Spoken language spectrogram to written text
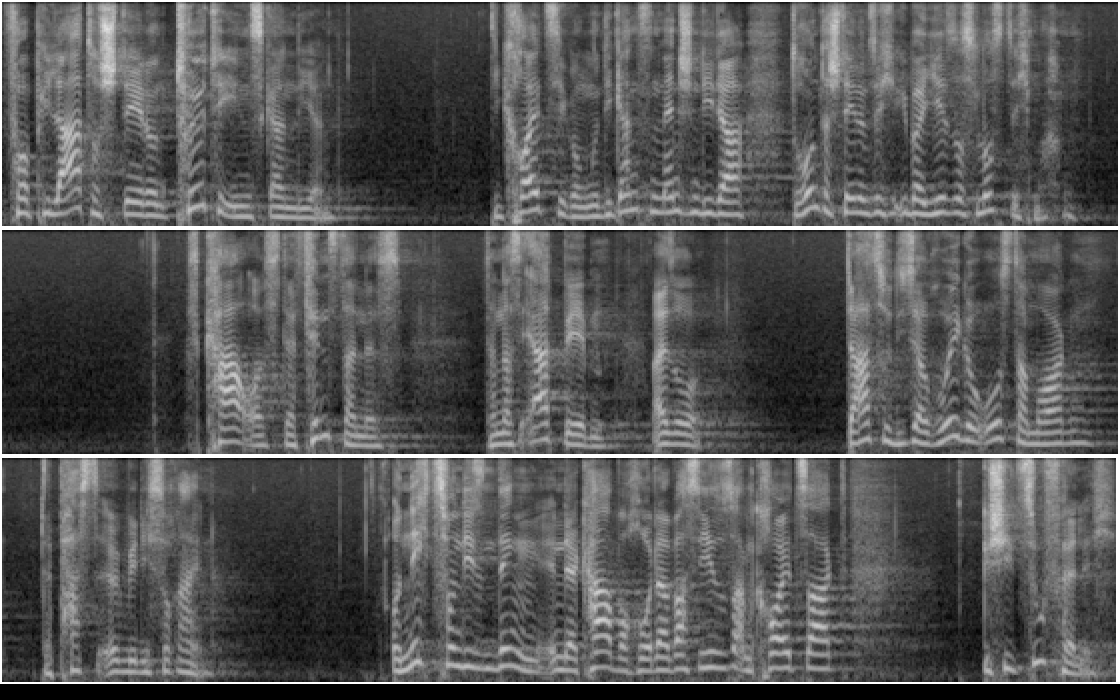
vor Pilatus stehen und töte ihn skandieren. Die Kreuzigung und die ganzen Menschen, die da drunter stehen und sich über Jesus lustig machen. Das Chaos, der Finsternis, dann das Erdbeben. Also dazu dieser ruhige Ostermorgen, der passt irgendwie nicht so rein. Und nichts von diesen Dingen in der Karwoche oder was Jesus am Kreuz sagt, geschieht zufällig,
